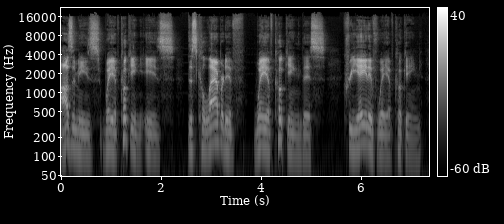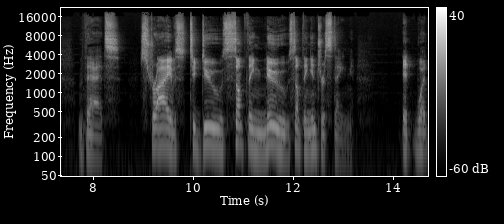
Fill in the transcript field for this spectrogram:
Azami's way of cooking is this collaborative way of cooking, this creative way of cooking that strives to do something new, something interesting. It what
